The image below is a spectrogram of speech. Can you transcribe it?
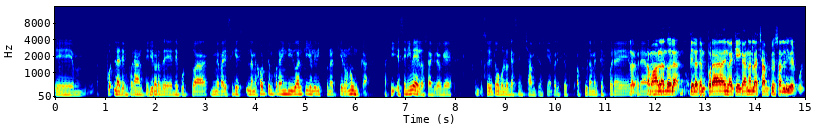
Eh, la temporada anterior de, de, Courtois me parece que es la mejor temporada individual que yo le he visto a un arquero nunca. Así, ese nivel, o sea, creo que sobre todo por lo que hacen Champions, que me pareció absolutamente fuera de... estamos hablando de la, de la, temporada en la que ganan la Champions al Liverpool.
